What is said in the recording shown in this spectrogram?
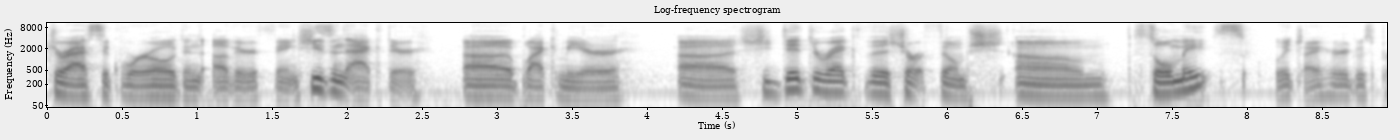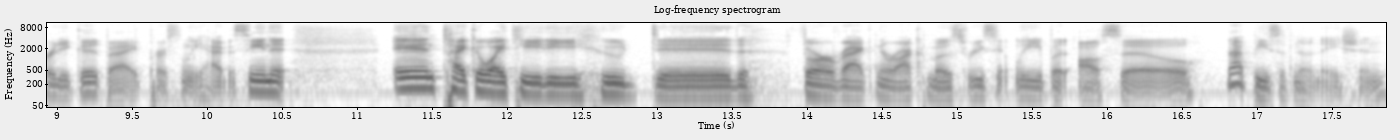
Jurassic World and other things. She's an actor. Uh, Black Mirror. Uh, she did direct the short film um, Soulmates, which I heard was pretty good, but I personally haven't seen it. And Taika Waititi, who did Thor Ragnarok most recently, but also not Beast of No Nation.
